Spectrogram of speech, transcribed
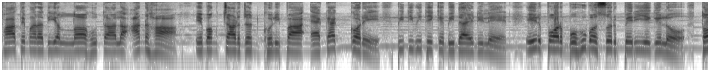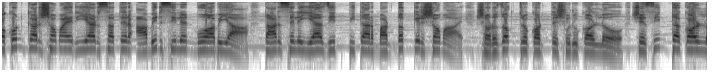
ফাতেমা রাদিয়াল্লাহু তাআলা আনহা এবং চারজন খলিফা এক এক করে পৃথিবী থেকে বিদায় নিলেন। এরপর বহু বছর পেরিয়ে গেল। তখনকার সময় রিয়ারসাতের আবির ছিলেন মুয়াবিয়া। তার ছেলে ইয়াজিদ পিতার বার্ধক্যের সময় ষড়যন্ত্র করতে শুরু করল। সে চিন্তা করল,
